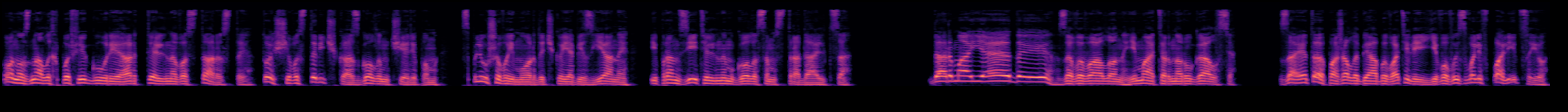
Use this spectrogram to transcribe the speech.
Он узнал их по фигуре артельного старосты, тощего старичка с голым черепом, с плюшевой мордочкой обезьяны и пронзительным голосом страдальца. «Дармоеды!» — завывал он и матерно ругался. За это, по жалобе обывателей, его вызвали в полицию,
